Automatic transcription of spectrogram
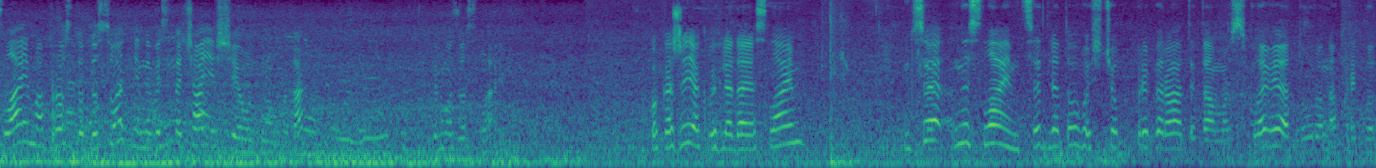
слайма просто до сотні не вистачає ще одного, так? Йдемо за слайм. Покажи, як виглядає слайм. Ну, Це не слайм, це для того, щоб прибирати там ось клавіатуру, наприклад,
